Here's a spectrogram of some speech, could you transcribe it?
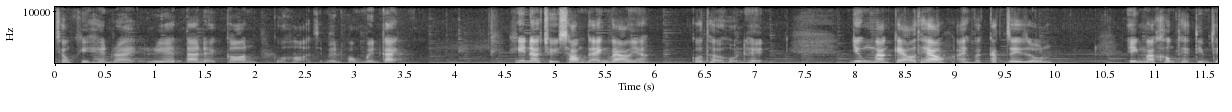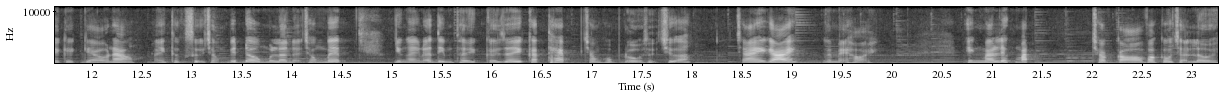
trong khi Henrietta đẻ con của họ sẽ bên phòng bên cạnh. Khi nào chửi xong thì anh vào nhé. Cô thở hổn hển. Nhưng mang kéo theo, anh phải cắt dây rốn. Anh mà không thể tìm thấy cái kéo nào, Anh thực sự chẳng biết đâu một lần ở trong bếp. Nhưng anh đã tìm thấy cái dây cắt thép trong hộp đồ sửa chữa. Trai hay gái? Người mẹ hỏi. Anh mà liếc mắt cho có vào câu trả lời,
